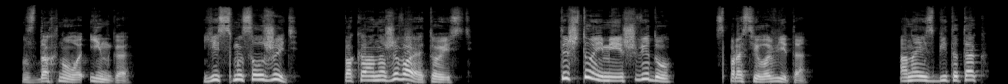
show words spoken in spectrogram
— вздохнула Инга. «Есть смысл жить, пока она живая, то есть». «Ты что имеешь в виду?» — спросила Вита. «Она избита так,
